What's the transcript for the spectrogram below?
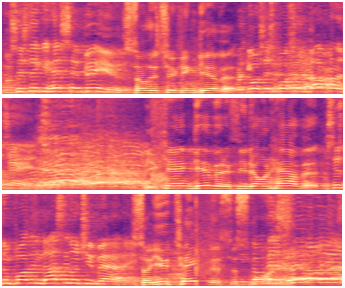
Vocês têm que receber isso, so that you can give it. para que vocês possam dar para a gente. You can't give it if you don't have it. Vocês não podem dar se não tiverem. So you take this this Então morning. recebam isso.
